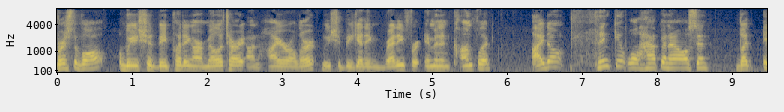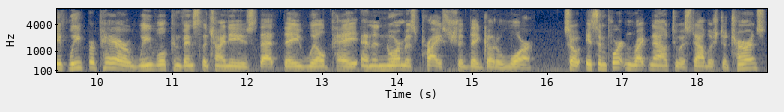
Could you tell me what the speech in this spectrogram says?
First of all, we should be putting our military on higher alert. We should be getting ready for imminent conflict. I don't think it will happen, Allison, but if we prepare, we will convince the Chinese that they will pay an enormous price should they go to war. So it's important right now to establish deterrence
